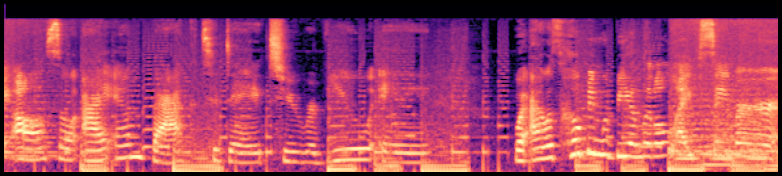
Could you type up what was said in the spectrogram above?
Hey all, so I am back today to review a what I was hoping would be a little lifesaver.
